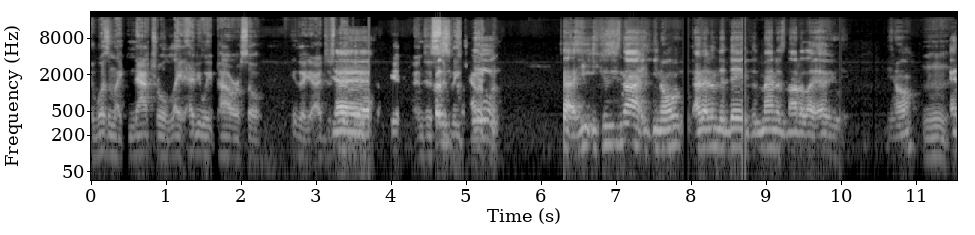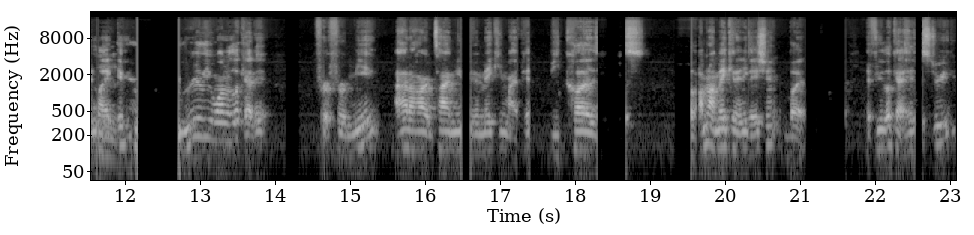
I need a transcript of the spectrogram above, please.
it wasn't like natural light heavyweight power. So he's like, I just yeah, yeah. and just simply counter Yeah, he because he's not, you know, at the end of the day, the man is not a light heavyweight, you know? Mm-hmm. And like mm-hmm. if you really want to look at it, for for me, I had a hard time even making my pick because I'm not making any nation, but if you look at history,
